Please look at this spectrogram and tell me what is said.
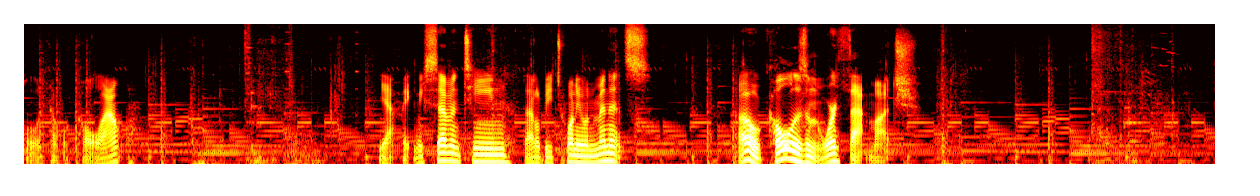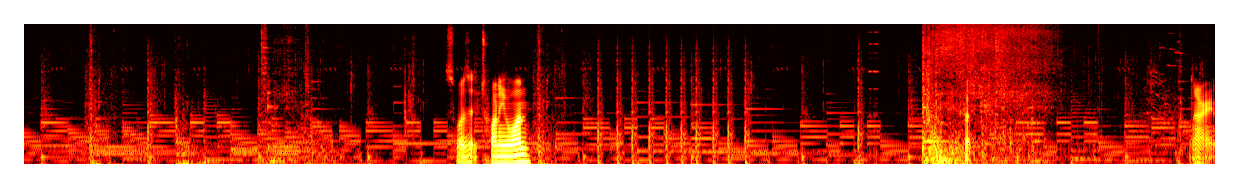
Pull a couple coal out. Yeah, make me 17. That'll be 21 minutes. Oh, coal isn't worth that much. Was it 21? Cook. Alright.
